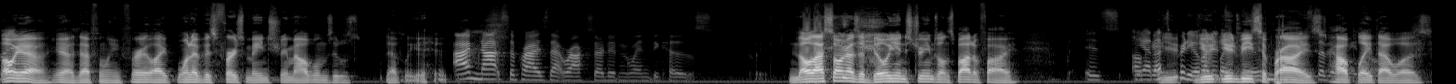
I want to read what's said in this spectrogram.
oh yeah, yeah, definitely. For like one of his first mainstream albums, it was definitely a hit. I'm not surprised that Rockstar didn't win because, please, No, that song has a billion streams on Spotify. is Yeah, that's pretty You, you'd be surprised how baby played doll. that was.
